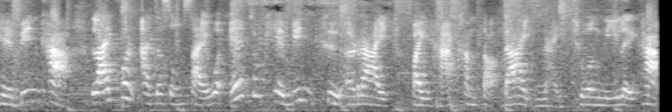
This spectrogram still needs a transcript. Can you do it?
Cabin ค่ะ หลายคนอาจจะสงสัยว่าเอ๊ะเจ้า Cabin คืออะไร ไปหาคำตอบได้ในช่วงนี้เลยค่ะ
